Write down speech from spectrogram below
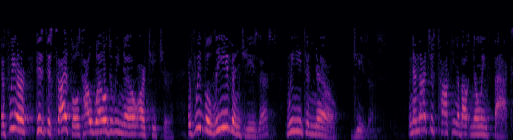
If we are his disciples, how well do we know our teacher? If we believe in Jesus, we need to know Jesus. And I'm not just talking about knowing facts.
